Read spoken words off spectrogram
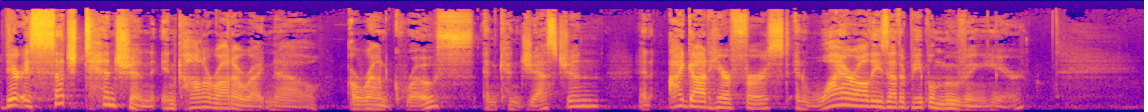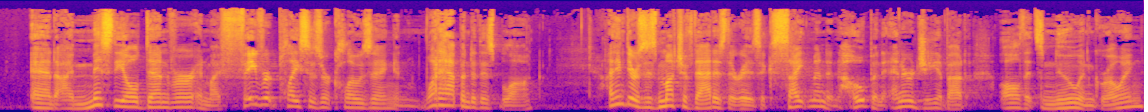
There is such tension in Colorado right now around growth and congestion. And I got here first, and why are all these other people moving here? And I miss the old Denver, and my favorite places are closing, and what happened to this block? I think there's as much of that as there is excitement and hope and energy about all that's new and growing.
